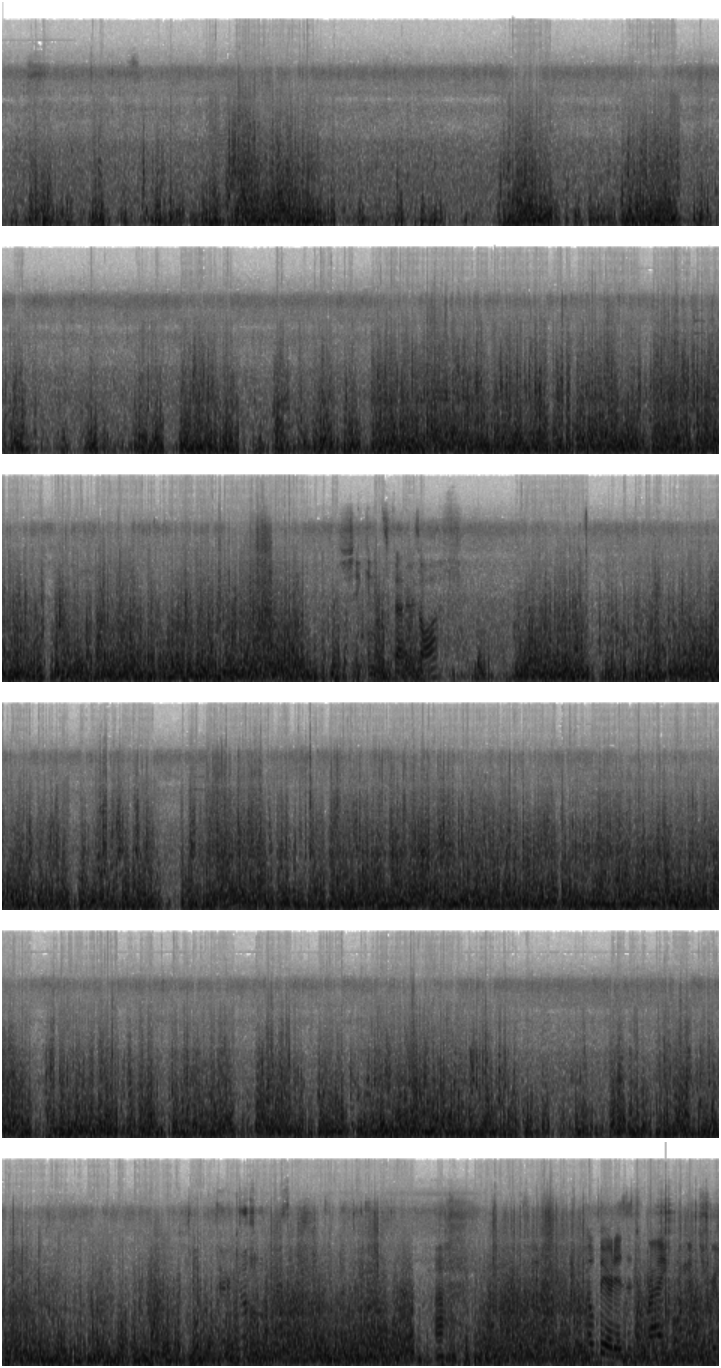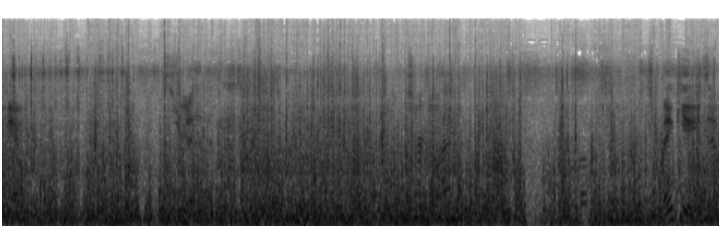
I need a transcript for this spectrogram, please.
Shaking its feathers off. Oh, there it goes. Oh, there it is. It's right on the tree now. Straight ahead. Sure, go ahead. Thank you. You too.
